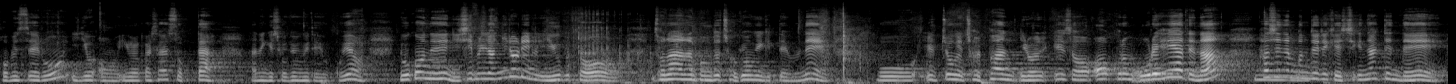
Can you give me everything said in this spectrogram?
법인세로 2, 어, 2월까지 할 수 없다라는 게 적용이 되었고요. 요거는 21년 1월 1일 이후부터 전환하는 법도 적용이기 때문에 뭐 일종의 절판 이런 해서 어 그럼 올해 해야 되나? 하시는 분들이 계시긴 할 텐데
